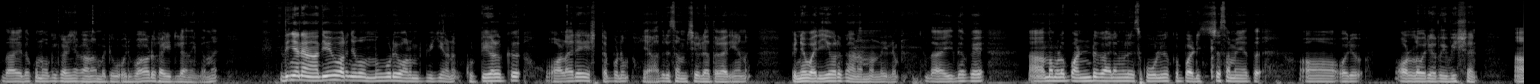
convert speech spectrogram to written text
അതായത് ഇതൊക്കെ നോക്കിക്കഴിഞ്ഞാൽ കാണാൻ പറ്റും. ഒരുപാട് ഹൈറ്റിലാണ് നിൽക്കുന്നത് ഇത് ഞാൻ ആദ്യമേ പറഞ്ഞത് ഒന്നും കൂടി ഓർമ്മിപ്പിക്കുകയാണ്. കുട്ടികൾക്ക് വളരെ ഇഷ്ടപ്പെടും. യാതൊരു സംശയമില്ലാത്ത കാര്യമാണ്. പിന്നെ വലിയവർക്കാണെന്നുണ്ടെങ്കിലും. അതായത് ഇതൊക്കെ നമ്മൾ പണ്ട് കാലങ്ങളിൽ സ്കൂളിലൊക്കെ പഠിച്ച സമയത്ത് ഒരു ഉള്ള ഒരു റിവിഷൻ ആ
